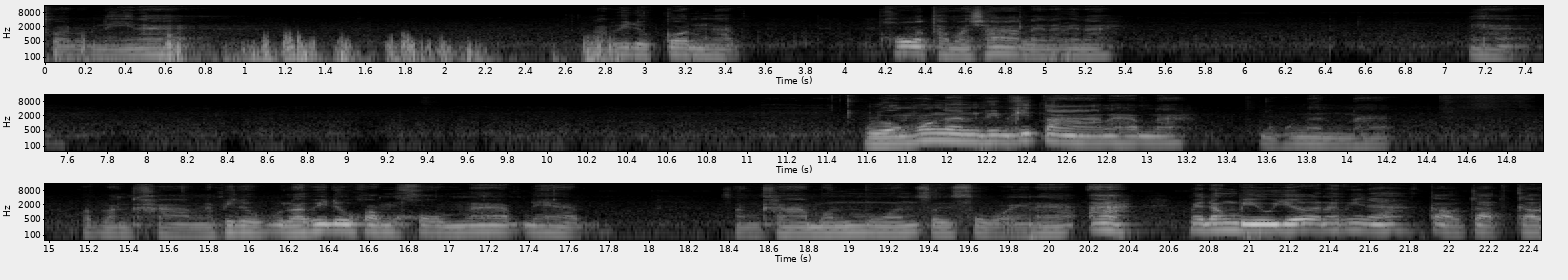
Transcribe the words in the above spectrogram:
สวยๆแบบนี้นะฮะแล้วพี่ดูก้นครับโคตรธรรมชาติเลยนะพี่นะเนี่ยฮะหลวงพ่อเงินพิมพ์คิตานะครับนะหลวงพ่อเงินนะฮะวัดบางคามนะพี่ดูแล้วพี่ดูความคมนะครับเนี่ยครับสังคาม้วนๆสวยๆนะฮะอะไม่ต้องบิวเยอะนะพี่นะ เก่าจัดเก่า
